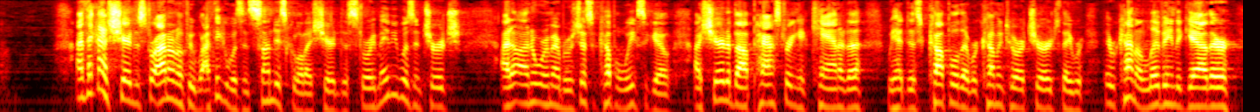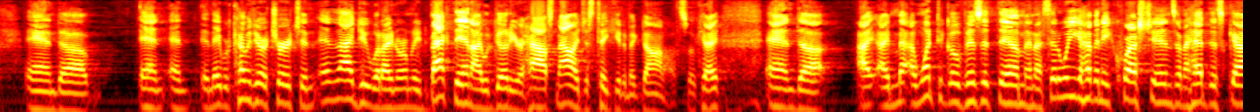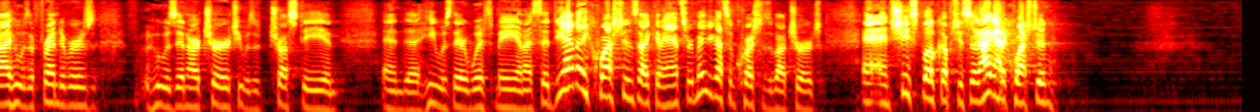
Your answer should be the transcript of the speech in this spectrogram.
I think I shared the story. I don't know if it, I think it was in Sunday school I shared this story. Maybe it was in church. I don't, I don't remember. It was just a couple weeks ago. I shared about pastoring in Canada. We had this couple that were coming to our church. They were, they were kind of living together. And uh, and, and, and they were coming to our church, and, and I do what I normally do. Back then, I would go to your house. Now I just take you to McDonald's, okay? And uh, I, I, met, I, went to go visit them, and I said, Well, you have any questions? And I had this guy who was a friend of hers who was in our church. He was a trustee, and, and uh, he was there with me. And I said, Do you have any questions I can answer? Maybe you got some questions about church. And, and she spoke up. She said, I got a question.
